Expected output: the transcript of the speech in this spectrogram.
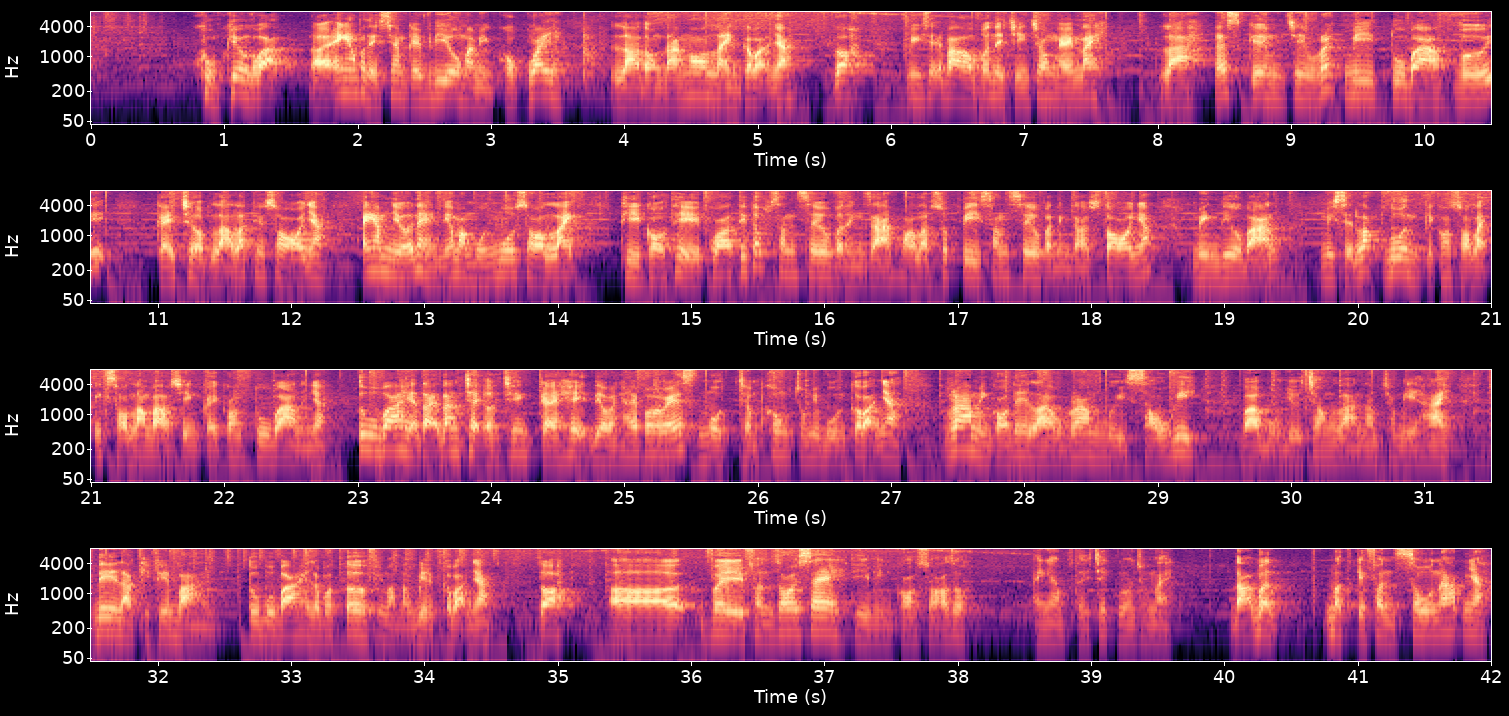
Khủng khiếp các bạn. Đấy anh em có thể xem cái video mà mình có quay là đóng đá ngon lành các bạn nhá. Rồi, mình sẽ vào vấn đề chính trong ngày hôm nay là test game trên Redmi Turbo với cái chợp là lắp thêm sò nha. Anh em nhớ này, nếu mà muốn mua sò lạnh thì có thể qua TikTok săn Sale và đánh giá hoặc là Shopee săn Sale và đánh giá Store nhá. Mình đều bán. Mình sẽ lắp luôn cái con sò lạnh X65 vào trên cái con Tuba này nha. Tuba hiện tại đang chạy ở trên cái hệ điều hành HyperOS 1.0.14 các bạn nha. RAM mình có đây là RAM 16GB và bộ nhớ trong là 512. Đây là cái phiên bản Turbo 3 Helicopter phiên bản đặc biệt các bạn nha. Rồi, uh, về phần roi xe thì mình có xóa rồi. Anh em có thể check luôn trong này. Đã bật bật cái phần sâu nắp nha.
